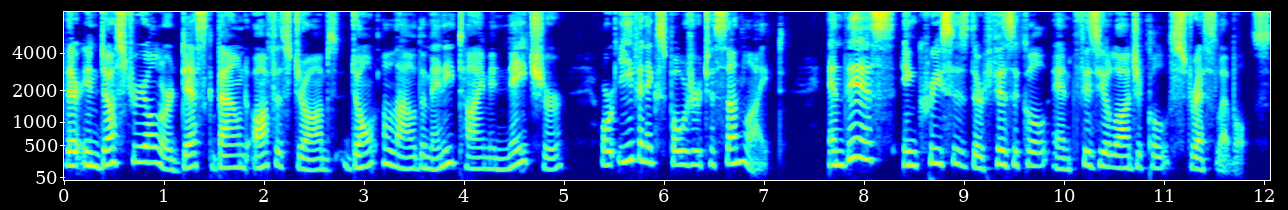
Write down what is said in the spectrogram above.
Their industrial or desk bound office jobs don't allow them any time in nature or even exposure to sunlight and this increases their physical and physiological stress levels.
